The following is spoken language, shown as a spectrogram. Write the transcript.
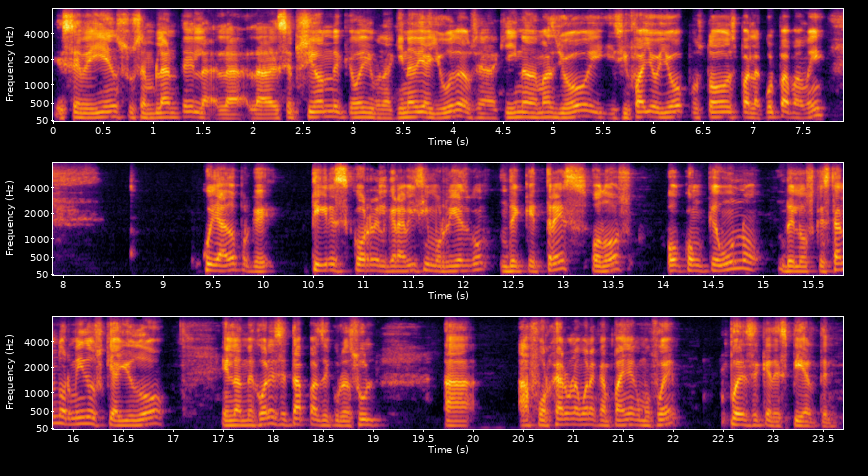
Eh, se veía en su semblante la, la, la decepción de que, oye, bueno, aquí nadie ayuda, o sea, aquí nada más yo, y, y, si fallo yo, pues todo es para la culpa para mí. Cuidado, porque Tigres corre el gravísimo riesgo de que tres o dos, o con que uno de los que están dormidos que ayudó en las mejores etapas de Cruz Azul a, forjar una buena campaña como fue, puede ser que despierten.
